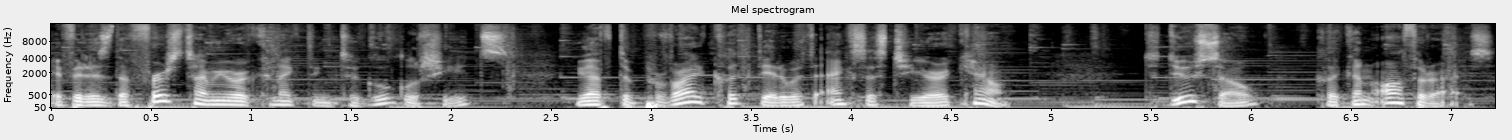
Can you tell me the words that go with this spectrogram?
If it is the first time you are connecting to Google Sheets, you have to provide ClicData with access to your account. Do so, click on Authorize.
